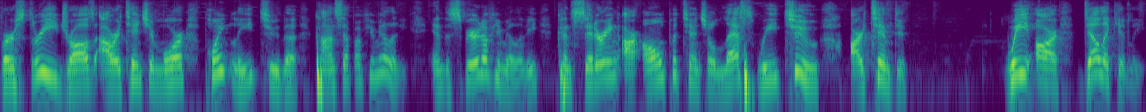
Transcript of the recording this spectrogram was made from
Verse 3 draws our attention more pointedly to the concept of humility. In the spirit of humility, considering our own potential, lest we too are tempted. We are delicately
